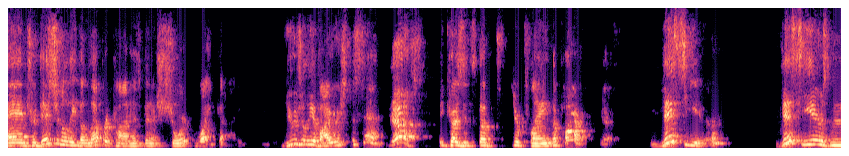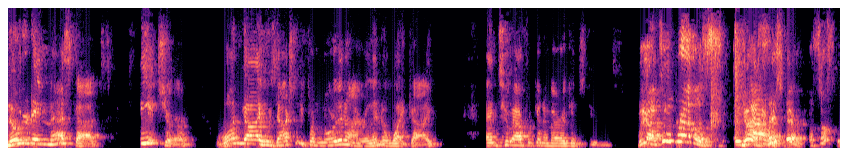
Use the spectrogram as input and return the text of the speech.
And traditionally, the leprechaun has been a short white guy, usually of Irish descent, Yes. because it's the you're playing the part. Yes. This year, this year's Notre Dame mascots feature one guy who's actually from Northern Ireland, a white guy, and two African American students. We got two brothers. You're a sister. A sister.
